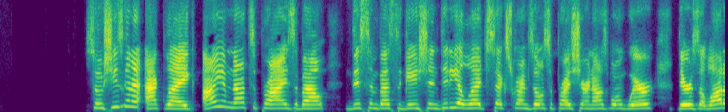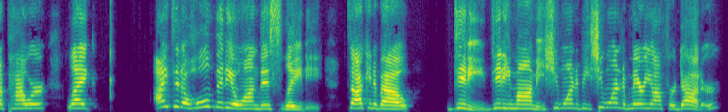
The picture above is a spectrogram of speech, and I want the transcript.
So she's gonna act like I am not surprised about this investigation. Diddy allege sex crimes don't surprise Sharon Osbourne, where there's a lot of power? Like, I did a whole video on this lady talking about Diddy, Diddy mommy. She wanted to be, she wanted to marry off her daughter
